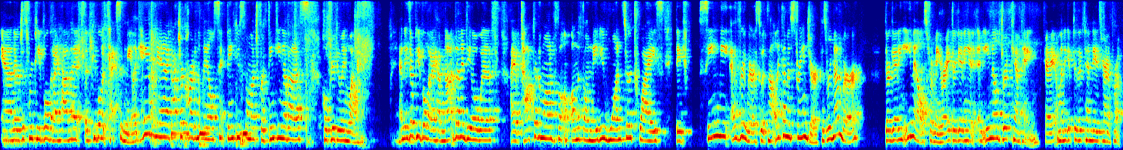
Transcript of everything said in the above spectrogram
And they're just from people that I haven't, uh, people that texted me, like, hey, Renee, I got your card in the mail. Thank you so much for thinking of us. Hope you're doing well. And these are people that I have not done a deal with. I have talked to them on, on the phone maybe once or twice. They've seen me everywhere. So it's not like I'm a stranger. Because remember, they're getting emails from me, right? They're getting an email drip campaign. Okay. I'm going to get through the 10 days here in a pro-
